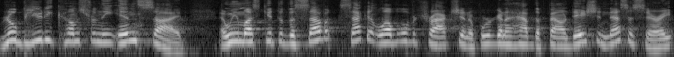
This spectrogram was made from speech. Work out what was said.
Real beauty comes from the inside. And we must get to the second level of attraction if we're going to have the foundation necessary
